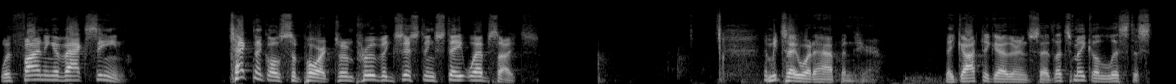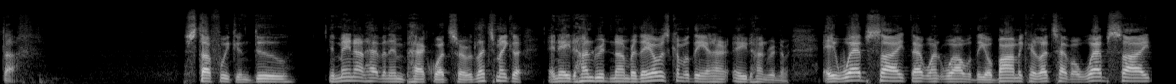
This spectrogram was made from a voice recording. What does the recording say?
with finding a vaccine, technical support to improve existing state websites. Let me tell you what happened here. They got together and said, let's make a list of stuff. Stuff we can do. It may not have an impact whatsoever. Let's make a, an 800 number. They always come with the 800 number. A website that went well with the Obamacare. Let's have a website.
